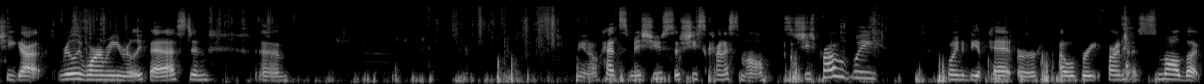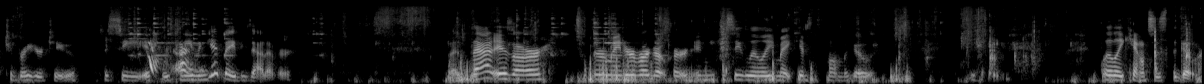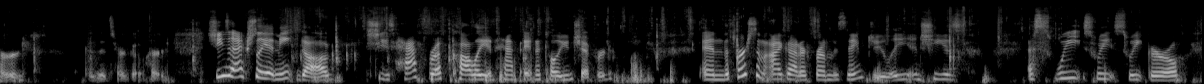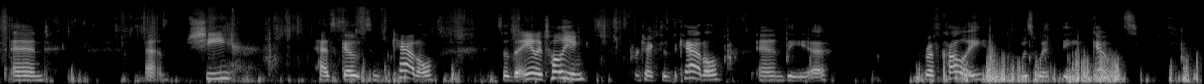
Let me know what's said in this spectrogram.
she got really wormy really fast and, um, you know, had some issues, so she's kind of small. So she's probably going to be a pet, or I will breed, find a small buck to breed her to, to see if we can even get babies out of her. But that is our the remainder of our goat herd, and you can see Lily making Mama goat behave. Lily counts as the goat herd because it's her goat herd. She's actually a neat dog. She's half rough collie and half Anatolian shepherd. And the person I got her from is named Julie, and she is a sweet, sweet, sweet girl. And um, she has goats and cattle. So the Anatolian protected the cattle, and the uh, rough collie was with the goats.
